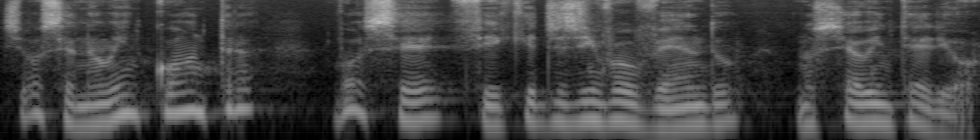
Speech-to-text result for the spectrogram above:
Se você não encontra, você fique desenvolvendo no seu interior.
